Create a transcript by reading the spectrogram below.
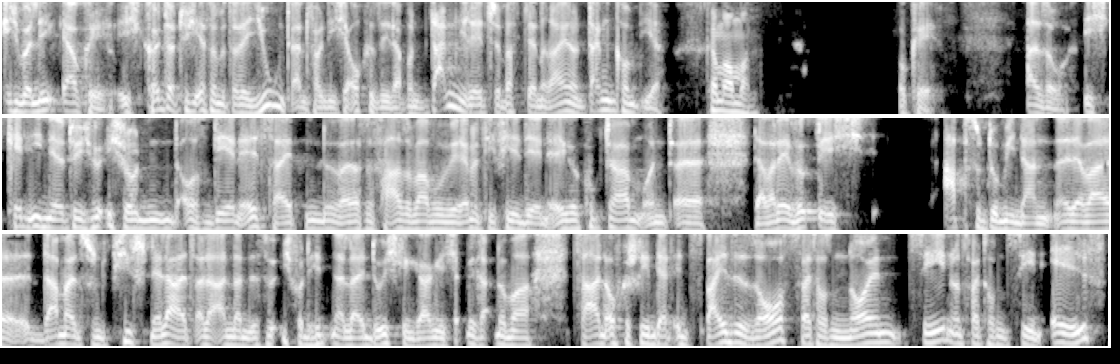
Ich überlege, ja, okay, ich könnte natürlich erstmal mit seiner Jugend anfangen, die ich auch gesehen habe. Und dann gerät Sebastian rein und dann kommt ihr. Können wir auch machen. Okay. Also, ich kenne ihn natürlich wirklich schon aus DNL-Zeiten, weil das eine Phase war, wo wir relativ viel DNL geguckt haben. Und äh, da war der wirklich absolut dominant. Ne? Der war damals schon viel schneller als alle anderen, ist wirklich von hinten allein durchgegangen. Ich habe mir gerade nochmal Zahlen aufgeschrieben. Der hat in zwei Saisons, 2009, 10 und 2010, 11,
